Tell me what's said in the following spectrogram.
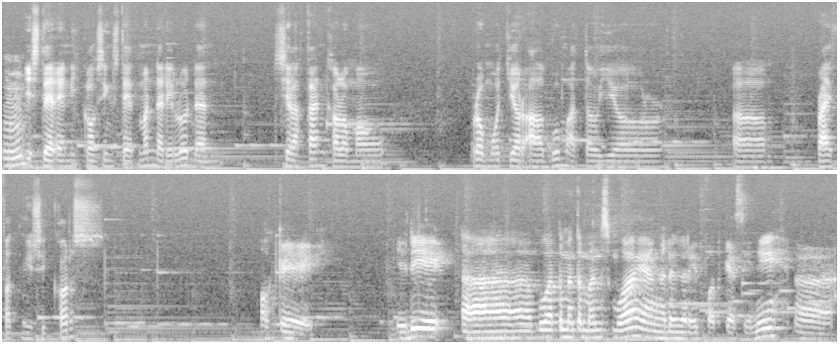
hmm? is there any closing statement dari lo dan silahkan kalau mau promote your album atau your um, private music course? Oke, okay. jadi uh, buat teman-teman semua yang ngedengerin podcast ini, uh,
